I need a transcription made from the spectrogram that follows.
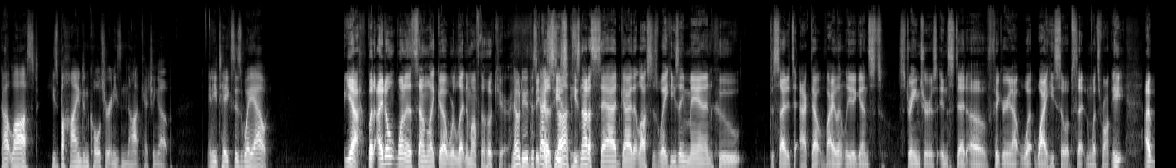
got lost. He's behind in culture and he's not catching up. And he takes his way out. Yeah, but I don't want to sound like uh, we're letting him off the hook here. No, dude, this guy because sucks. he's he's not a sad guy that lost his way. He's a man who decided to act out violently against strangers instead of figuring out what why he's so upset and what's wrong. He, I,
